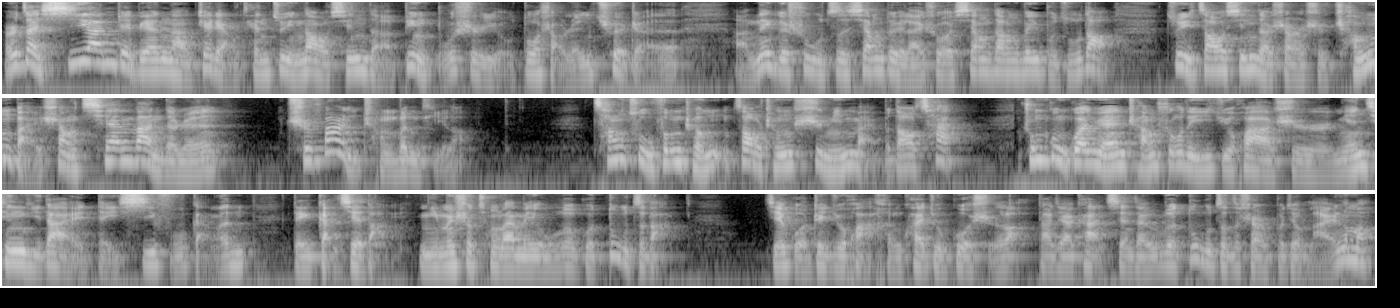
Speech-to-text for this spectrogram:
而在西安这边呢，这两天最闹心的，并不是有多少人确诊啊，那个数字相对来说相当微不足道。最糟心的事儿是，成百上千万的人吃饭成问题了，仓促封城造成市民买不到菜。中共官员常说的一句话是：“年轻一代得惜福感恩，得感谢党，你们是从来没有饿过肚子的。”结果这句话很快就过时了。大家看，现在饿肚子的事儿不就来了吗？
